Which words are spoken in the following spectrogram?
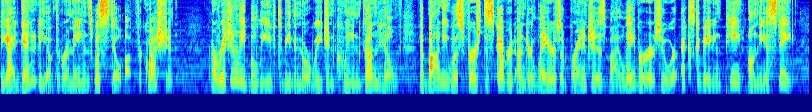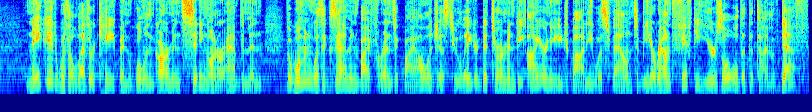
the identity of the remains was still up for question. Originally believed to be the Norwegian queen Gunhild, the body was first discovered under layers of branches by laborers who were excavating peat on the estate. Naked with a leather cape and woolen garments sitting on her abdomen, the woman was examined by forensic biologists who later determined the Iron Age body was found to be around 50 years old at the time of death.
